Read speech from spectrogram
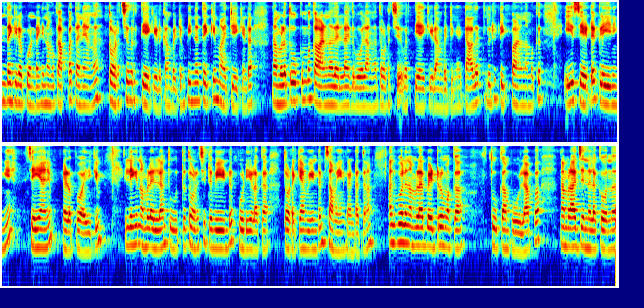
എന്തെങ്കിലുമൊക്കെ ഉണ്ടെങ്കിൽ നമുക്ക് അപ്പം തന്നെ അങ്ങ് തുടച്ച് വൃത്തിയാക്കി എടുക്കാൻ പറ്റും. പിന്നത്തേക്ക് മാറ്റി വയ്ക്കേണ്ട നമ്മൾ തൂക്കുമ്പോൾ കാണുന്നതെല്ലാം ഇതുപോലെ അങ്ങ് തുടച്ച് വൃത്തിയാക്കി ഇടാൻ പറ്റും കേട്ടോ. അതൊരു ടിപ്പാണ്. നമുക്ക് ഈസിയായിട്ട് ക്ലീനിങ് ചെയ്യാനും എളുപ്പമായിരിക്കും. ഇല്ലെങ്കിൽ നമ്മളെല്ലാം തൂത്ത് തുണച്ചിട്ട് വീണ്ടും പൊടികളൊക്കെ തുടയ്ക്കാൻ വീണ്ടും സമയം കണ്ടെത്തണം. അതുപോലെ നമ്മൾ ബെഡ്റൂമൊക്കെ തൂക്കാൻ പോവില്ല. അപ്പോൾ നമ്മൾ ആ ജനലൊക്കെ ഒന്ന്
